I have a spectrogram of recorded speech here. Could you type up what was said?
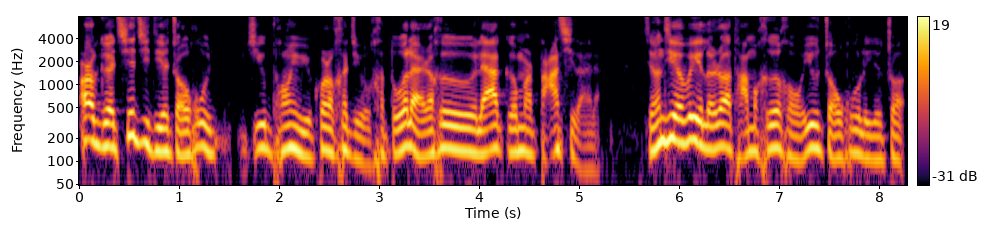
二哥前几天招呼几个朋友一块儿喝酒，喝多了，然后俩哥们儿打起来了。今天为了让他们和好，又招呼了一桌。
